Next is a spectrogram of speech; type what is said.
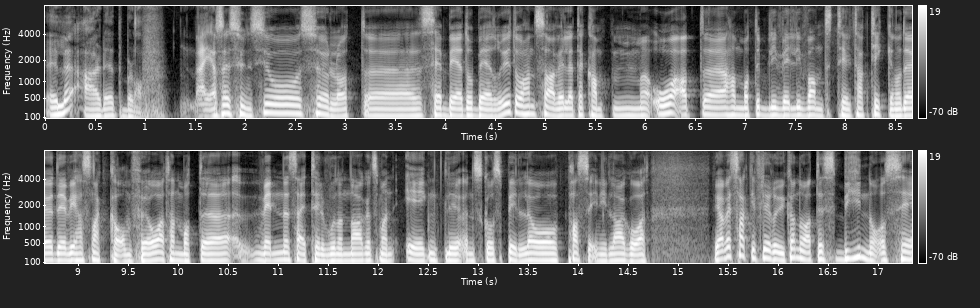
Eller er det et blaff? Nei, altså Jeg syns jo Sørloth uh, ser bedre og bedre ut, og han sa vel etter kampen òg at uh, han måtte bli veldig vant til taktikken. og Det er jo det vi har snakka om før, også, at han måtte venne seg til hvordan Nagelsmann egentlig ønsker å spille og passe inn i laget. og at vi har vel sagt i flere uker nå at det begynner å se,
